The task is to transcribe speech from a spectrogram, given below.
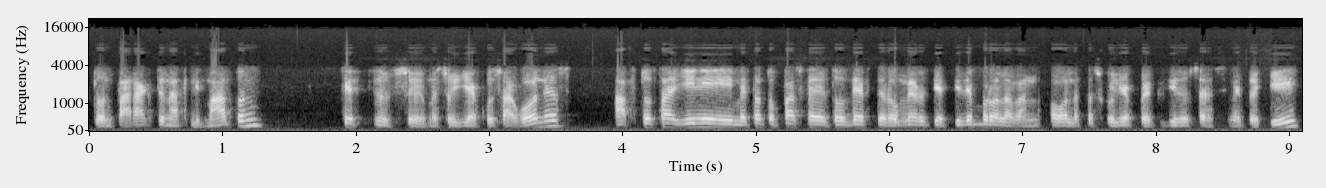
των παράκτων αθλημάτων και τους ε, μεσογειακούς αγώνες. Αυτό θα γίνει μετά το Πάσχα το δεύτερο μέρος γιατί δεν πρόλαβαν όλα τα σχολεία που εκδίδωσαν συμμετοχή.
